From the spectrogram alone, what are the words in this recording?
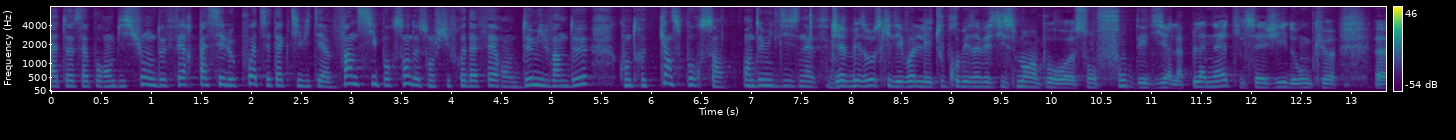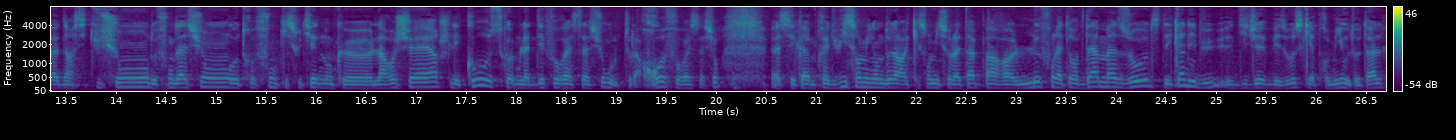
Atos a pour ambition de faire passer le poids de cette activité à 26% de son chiffre d'affaires en 2022 contre 15% en 2019. Jeff Bezos qui dévoile les tout premiers investissements pour son fonds dédié à la planète. S'agit donc euh, d'institutions, de fondations, autres fonds qui soutiennent donc euh, la recherche, les causes comme la déforestation ou la reforestation. Euh, c'est quand même près de 800 millions de dollars qui sont mis sur la table par le fondateur d'Amazon. Ce n'est qu'un début, dit Jeff Bezos, qui a promis au total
